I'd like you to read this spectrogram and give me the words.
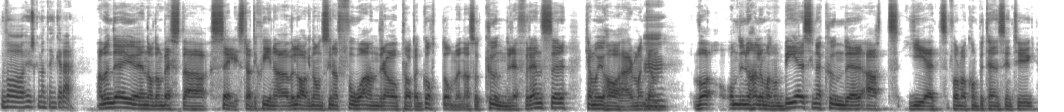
Vad, hur ska man tänka där? Ja, men det är ju en av de bästa säljstrategierna överlag någonsin att få andra att prata gott om en. Alltså kundreferenser kan man ju ha här. Man kan, mm. vad, om det nu handlar om att man ber sina kunder att ge ett form av kompetensintyg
